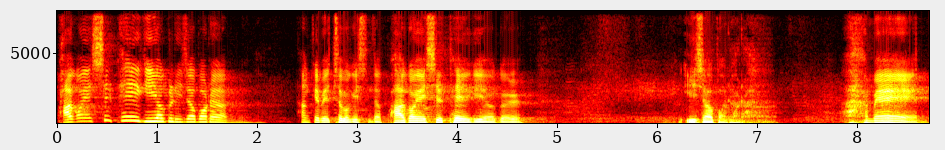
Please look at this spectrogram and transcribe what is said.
과거의 실패의 기억을 잊어버려야 합니다. 함께 외쳐보겠습니다. 과거의 실패의 기억을 잊어버려라. 아멘.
